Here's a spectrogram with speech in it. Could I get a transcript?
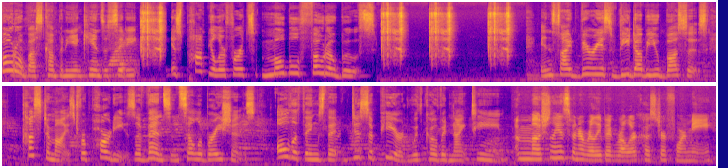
Photobus company in Kansas City is popular for its mobile photo booths. Inside various VW buses, customized for parties, events, and celebrations, all the things that disappeared with COVID 19. Emotionally, it's been a really big roller coaster for me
